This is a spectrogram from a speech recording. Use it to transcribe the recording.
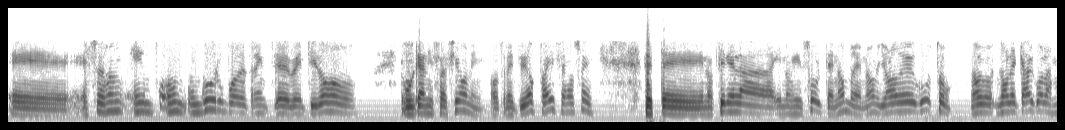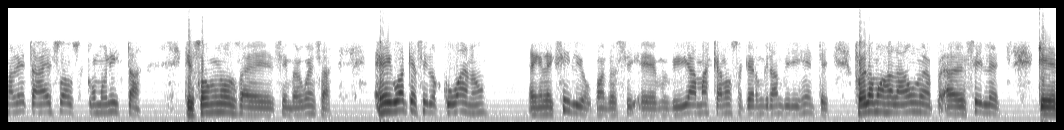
Eh, eso es un, un, un grupo de 30, eh, 22 organizaciones o 32 países, no sé, este, nos tiren la y nos insulten, hombre, no, yo no doy gusto, no, no le cargo las maletas a esos comunistas que son unos eh, sinvergüenza. Es igual que si los cubanos en el exilio, cuando eh, vivía más Canosa, que era un gran dirigente, fuéramos a la ONU a, decirle que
